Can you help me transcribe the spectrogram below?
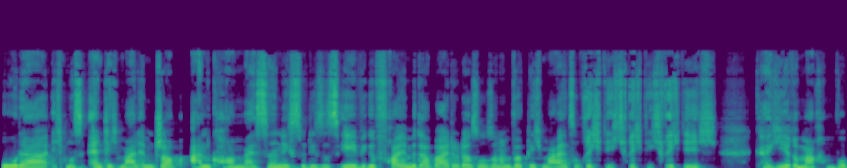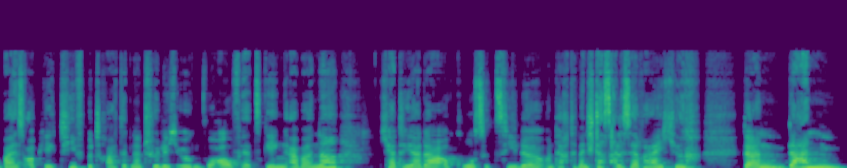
Oder ich muss endlich mal im Job ankommen. Weißt du, nicht so dieses ewige freie Mitarbeit oder so, sondern wirklich mal so richtig, richtig, richtig Karriere machen. Wobei es objektiv betrachtet natürlich irgendwo aufwärts ging. Aber ne, ich hatte ja da auch große Ziele und dachte, wenn ich das alles erreiche, dann, dann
